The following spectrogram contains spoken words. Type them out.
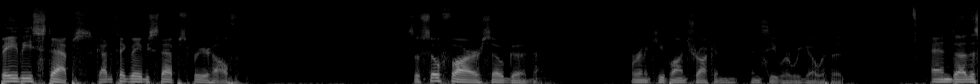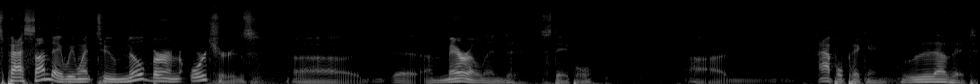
Baby steps. Got to take baby steps for your health. So so far so good. We're gonna keep on trucking and see where we go with it. And uh, this past Sunday, we went to Milburn Orchards, uh, a Maryland staple. Uh, apple picking, love it.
